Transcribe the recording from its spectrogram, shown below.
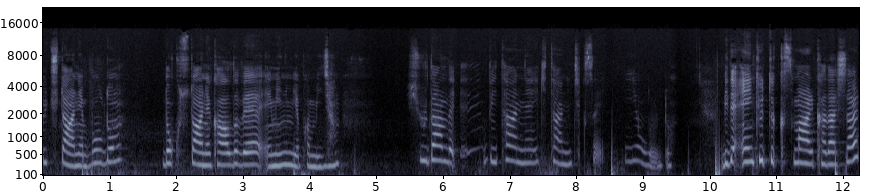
Üç tane buldum. 9 tane kaldı ve eminim yapamayacağım. Şuradan da bir tane, iki tane çıksa iyi olurdu. Bir de en kötü kısmı arkadaşlar.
